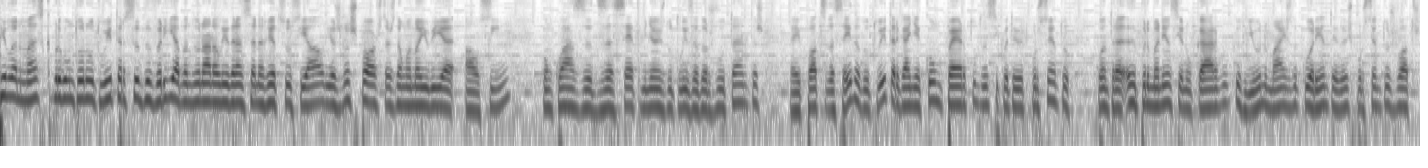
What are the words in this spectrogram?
Elon Musk perguntou no Twitter se deveria abandonar a liderança na rede social e as respostas dão a maioria ao sim. Com quase 17 milhões de utilizadores votantes, a hipótese da saída do Twitter ganha com perto de 58%, contra a permanência no cargo, que reúne mais de 42% dos votos.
